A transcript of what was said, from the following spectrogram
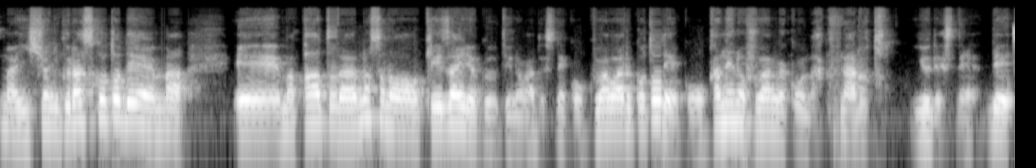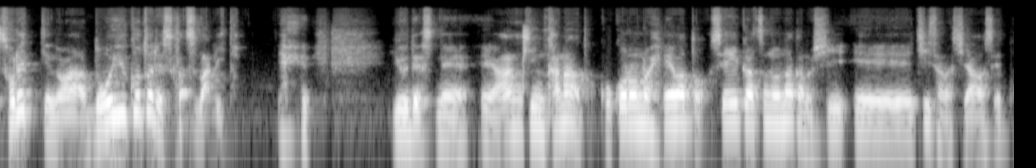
まあ、一緒に暮らすことで、まあえー、ま、パートナーのその経済力っていうのがですね、こう加わることでこうお金の不安がこうなくなるというですね、で、それっていうのはどういうことですか、つまりと。いうですね、え安心かなと、心の平和と、生活の中のし、えー、小さな幸せと。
